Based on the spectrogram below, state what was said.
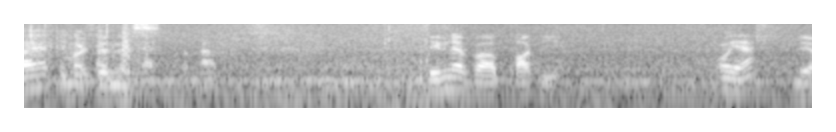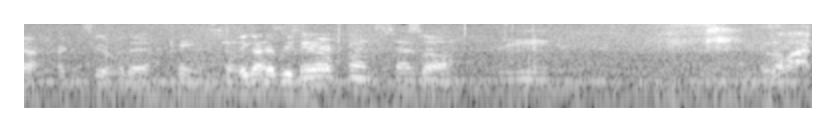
I have to Oh my goodness. else to have. They even have uh, Pocky. Oh yeah. Yeah, I can see over there. Okay, so They got that's everything here. 0.7, So. three. There's a lot.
